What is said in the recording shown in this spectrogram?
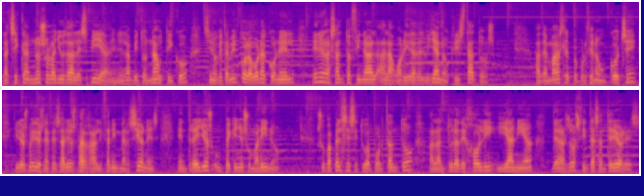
La chica no solo ayuda al espía en el ámbito náutico, sino que también colabora con él en el asalto final a la guarida del villano, Cristatos. Además, le proporciona un coche y los medios necesarios para realizar inmersiones, entre ellos un pequeño submarino. Su papel se sitúa, por tanto, a la altura de Holly y Anya de las dos cintas anteriores.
